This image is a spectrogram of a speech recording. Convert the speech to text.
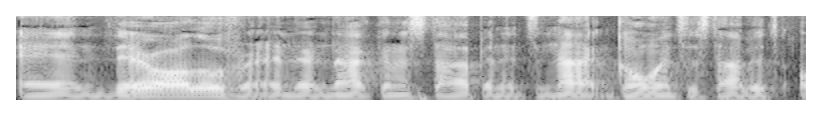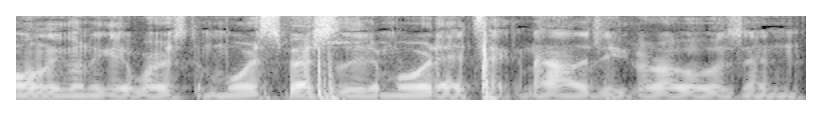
and they're all over and they're not going to stop and it's not going to stop. It's only going to get worse. The more especially the more that technology grows and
